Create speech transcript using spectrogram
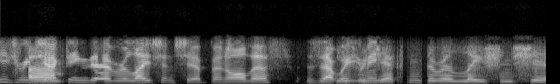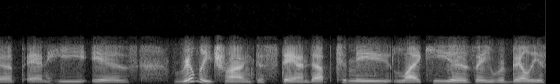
he's rejecting the relationship and all this. Is that what you mean? He's rejecting the relationship and he is really trying to stand up to me like he is a rebellious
